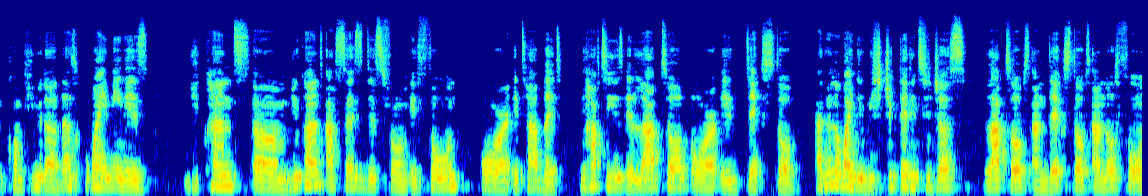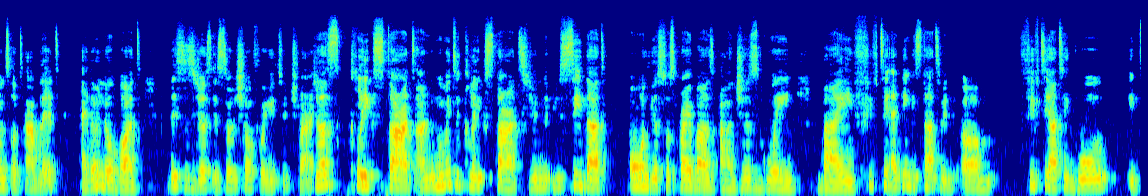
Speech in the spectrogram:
a computer. That's what I mean is you can't um, you can't access this from a phone or a tablet. You have to use a laptop or a desktop. I don't know why they restricted it to just laptops and desktops and not phones or tablets. I don't know, but this is just a solution for you to try. Just click start, and the moment you click start, you you see that all your subscribers are just going by 50. I think it starts with um 50 at a goal it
